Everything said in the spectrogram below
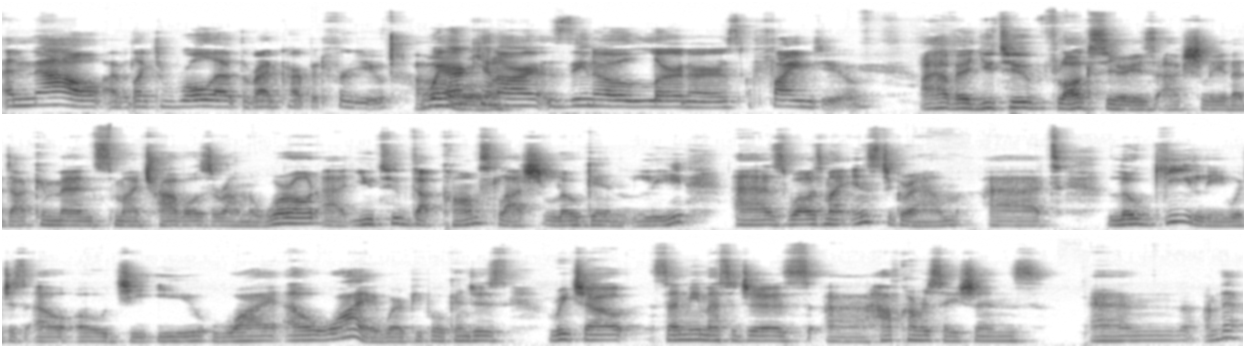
And now I would like to roll out the red carpet for you. Oh. Where can our Xeno learners find you? I have a YouTube vlog series actually that documents my travels around the world at youtube.com slash Logan Ly, as well as my Instagram at Logeyly, which is L O G E Y L Y, where people can just reach out, send me messages, uh, have conversations, and I'm there.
